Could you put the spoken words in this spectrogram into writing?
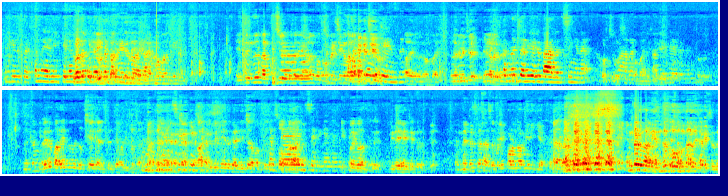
എനിക്കിത് പെട്ടെന്ന് എണീക്കലും. ഇത് ഇന്ന് നടത്തിച്ച് ഞങ്ങൾ കുറച്ച് ചെയ്തു. നിർമ്മിച്ച് ഞങ്ങൾ ചെറിയൊരു ബാലൻസ് ഇങ്ങനെ കുറച്ച് കുറച്ച് ഇവർ പറയുന്നത് കൃത്യമായിട്ട് അനുസരിച്ചാൽ മതി. ബാക്കി പിന്നെ ഇത് കഴിഞ്ഞിട്ട് നമുക്ക്. ഇപ്പൊ ഇവർക്ക് വിധേയമായിട്ട് കൃത്യം. എന്നിട്ടും സാർ അസംബ്ലി പോണെന്ന് പറഞ്ഞിരിക്കുക എന്നോട് പറഞ്ഞു എന്ന് പോകുന്നാണ് ചോദിച്ചത്?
